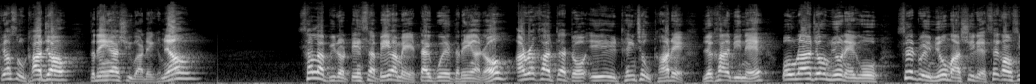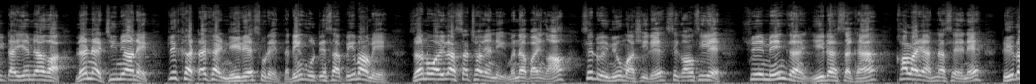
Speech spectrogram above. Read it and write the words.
ပြောဆိုထားကြောင်းသတင်းရရှိပါတယ်ခင်ဗျာ ဆက်လက်ပြီးတော့တင်ဆက်ပေးရမယ့်တိုက်ပွဲသတင်းကတော့အရခတ်တပ်တော် AA ထိန်းချုပ်ထားတဲ့ရခိုင်ပြည်နယ်ပုံနာကျောင်းမြို့နယ်ကိုစစ်တွေမြို့မှာရှိတဲ့စစ်ကောင်စီတပ်ရင်းများကလက်နက်ကြီးများနဲ့ပစ်ခတ်တိုက်ခိုက်နေတဲ့ဆိုတဲ့သတင်းကိုတင်ဆက်ပေးပါမယ်။ဇန်နဝါရီလ16ရက်နေ့မနက်ပိုင်းကစစ်တွေမြို့မှာရှိတဲ့စစ်ကောင်စီရဲ့ရွှေမင်းကန်ရေးတပ်စခန်းခလာရ20နဲ့ဒေသ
